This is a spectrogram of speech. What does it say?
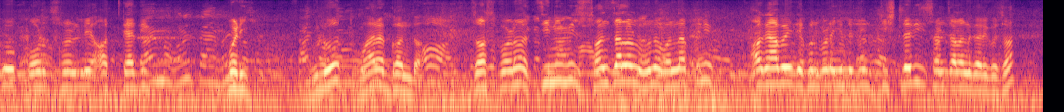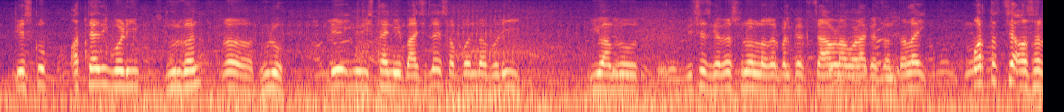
प्रदूषणले अत्याधिक बढी धुलो धुवा र गन्ध। जसबाट चिनी मिल सञ्चालन हुनुभन्दा पनि अगावैदेखिबाट यसले जुन डिस्टिलरी सञ्चालन गरेको छ त्यसको अत्याधिक बढी दुर्गन्ध र धुलोले यो स्थानीयवासीलाई सबभन्दा बढी यो हाम्रो विशेष गरेर सुनल नगरपालिकाको चावडा वडाका जनतालाई प्रत्यक्ष असर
